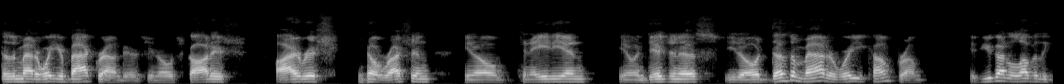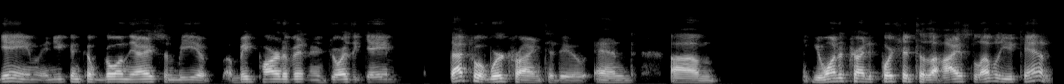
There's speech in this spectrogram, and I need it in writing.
doesn't matter what your background is. You know, Scottish, Irish, you know, Russian, you know, Canadian, you know, Indigenous. You know, it doesn't matter where you come from. If you got a love of the game and you can come, go on the ice and be a, a big part of it and enjoy the game, that's what we're trying to do. And um, you want to try to push it to the highest level you can.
